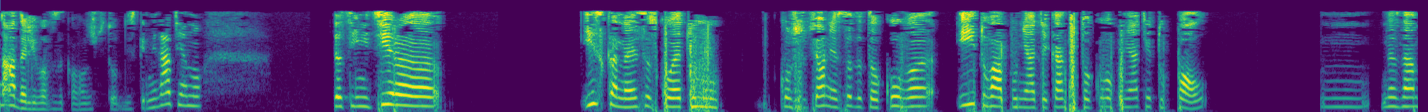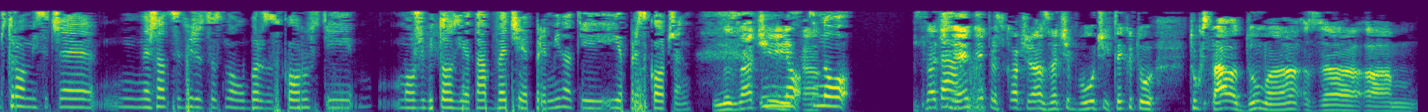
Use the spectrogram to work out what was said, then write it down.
надали в закона защита от дискриминация, но да се инициира искане, с което Конституционният съд да тълкува и това понятие, както тълкува понятието пол. Не знам, струва ми се, че нещата се движат с много бърза скорост и може би този етап вече е преминат и, и е прескочен. Но значи, но, но Значи да. не, не е прескочен, аз вече получих, тъй като тук става дума за ам,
